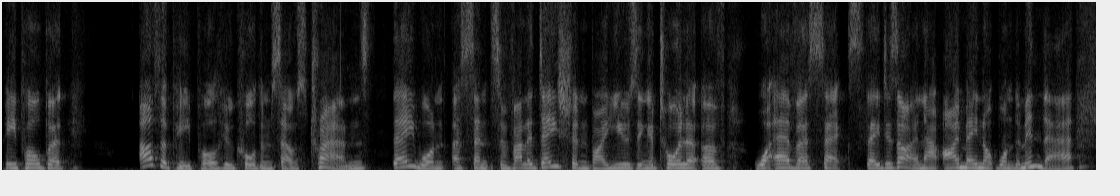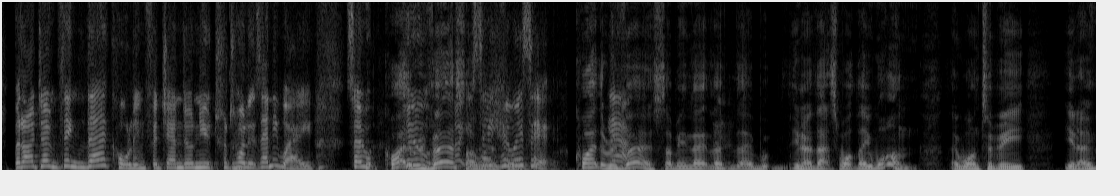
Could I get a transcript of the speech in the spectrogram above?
people, but other people who call themselves trans, they want a sense of validation by using a toilet of whatever sex they desire. Now, I may not want them in there, but I don't think they're calling for gender neutral mm. toilets anyway. So quite who, the reverse. Like say, who is it? Quite the yeah. reverse. I mean, they, they, mm. they, you know, that's what they want. They want to be, you know,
